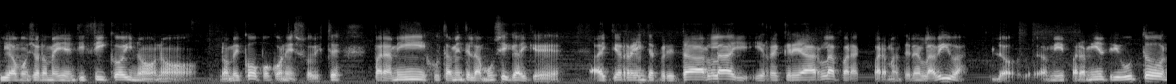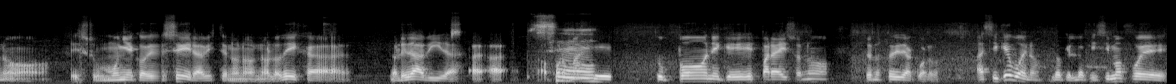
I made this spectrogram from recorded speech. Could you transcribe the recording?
digamos, yo no me identifico y no, no, no me copo con eso, ¿viste? Para mí justamente la música hay que, hay que reinterpretarla y, recrearla para, para, mantenerla viva. a mí, para mí el tributo no es un muñeco de cera, ¿viste? No, no, no lo deja, no le da vida, por más que supone que es para eso, no, yo no estoy de acuerdo. Así que bueno, lo que, lo que hicimos fue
